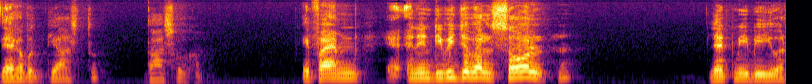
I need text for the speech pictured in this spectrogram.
Dehabuddhyastu dasoham. If I am an individual soul, let me be your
